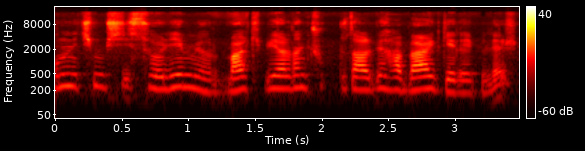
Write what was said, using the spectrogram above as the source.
bunun için bir şey söyleyemiyorum. Belki bir yerden çok güzel bir haber gelebilir.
